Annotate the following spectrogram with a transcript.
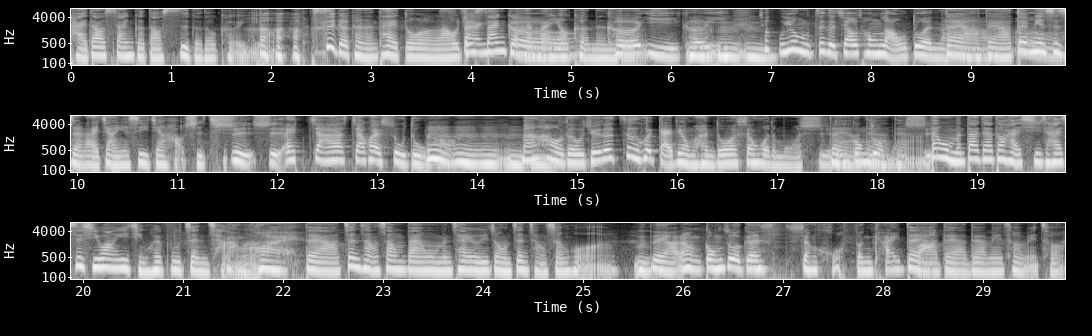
排到三个到四个都可以哦，四个可能太多了啦。我觉得三个还蛮有可能的，可以可以，嗯嗯嗯、就不用这个交通劳顿啦。对啊对啊，对面试者来讲也是一件好事情。是是，哎、欸，加加快速度，嗯嗯嗯嗯，蛮好的。我觉得这个会改变我们很多生活的模式跟工作模式。但我们大家都还希还是希望疫情恢复正常，赶快。对啊，正常上班，我们才有一种正常生活啊。嗯，对啊，让工作跟生活分开。对啊，对啊，对啊，没错，没错。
